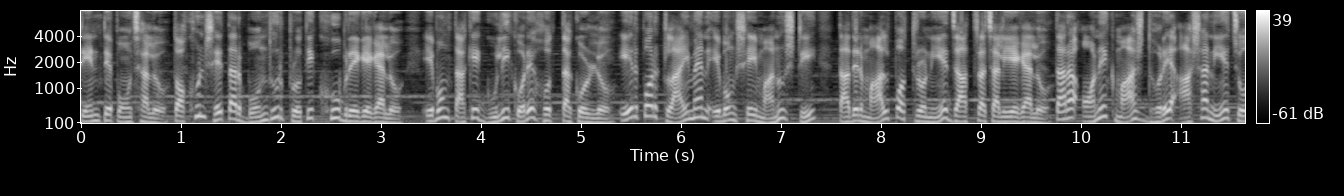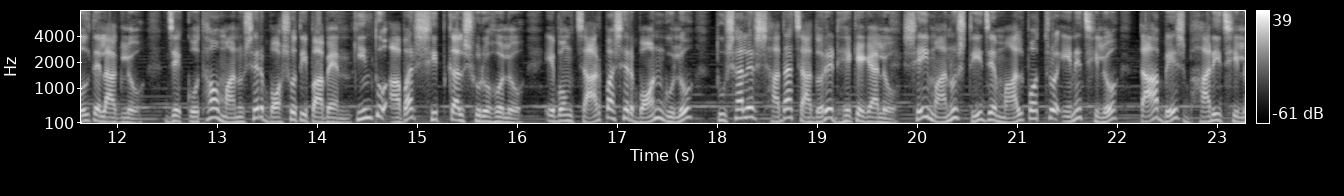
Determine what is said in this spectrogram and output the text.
টেন্টে পৌঁছালো। তখন সে তার বন্ধুর প্রতি খুব রেগে গেল এবং তাকে গুলি করে হত্যা করল। এরপর ক্লাইম্যান এবং সেই মানুষটি তাদের মালপত্র নিয়ে যাত্রা চালিয়ে গেল। তারা অনেক মাস ধরে আশা নিয়ে চলতে লাগল যে কোথাও মানুষের বসতি পাবেন। কিন্তু আবার শীতকাল শুরু হলো এবং চারপাশের বনগুলো তুষালের সাদা চাদরে ঢেকে গেল। সেই মানুষটি যে মালপত্র এনেছিল তা বেশ ভারী ছিল,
